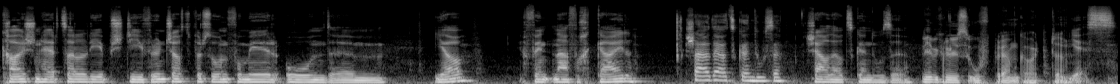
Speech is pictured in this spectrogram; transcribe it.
K ist eine herzallerliebste Freundschaftsperson von mir und ähm, ja, ich finde ihn einfach geil. Shoutouts gehen raus. Shoutouts gehen raus. Liebe Grüße auf Bremgarten. Yes.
